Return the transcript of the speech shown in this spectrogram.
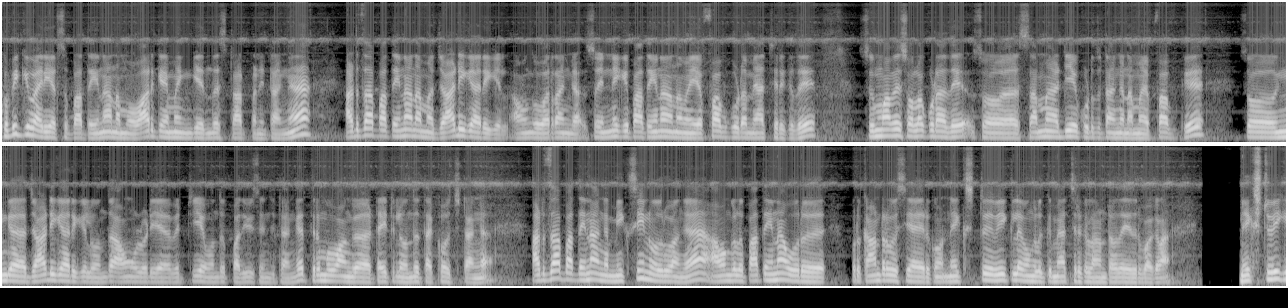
குபிக்கு வாரியர்ஸ் பார்த்தீங்கன்னா நம்ம வார் கேமை இங்கேருந்து ஸ்டார்ட் பண்ணிட்டாங்க. அடுத்தா பார்த்தீங்கன்னா நம்ம ஜாடிகாரிகள் அவங்க வர்றாங்க. ஸோ இன்றைக்கி பார்த்தீங்கன்னா நம்ம எஃப்ஆப் கூட மேட்ச் இருக்குது. சும்மாவே சொல்லக்கூடாது. ஸோ செம்ம அடியை கொடுத்துட்டாங்க நம்ம எஃப்ஆப்க்கு ஸோ இங்கே ஜாடிகாரிகள் வந்து அவங்களுடைய வெற்றியை வந்து பதிவு செஞ்சுட்டாங்க. திரும்பவும் அங்கே டைட்டில் வந்து தக்க வச்சுட்டாங்க. அடுத்தா பார்த்தீங்கன்னா அங்கே மிக்ஸின்னு வருவாங்க. அவங்களுக்கு பார்த்தீங்கன்னா ஒரு ஒரு கான்ட்ரவர்சியாக இருக்கும் நெக்ஸ்ட் வீக்கில் உங்களுக்கு மேட்ச் இருக்கலான்றதை எதிர்பார்க்கலாம். நெக்ஸ்ட் வீக்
